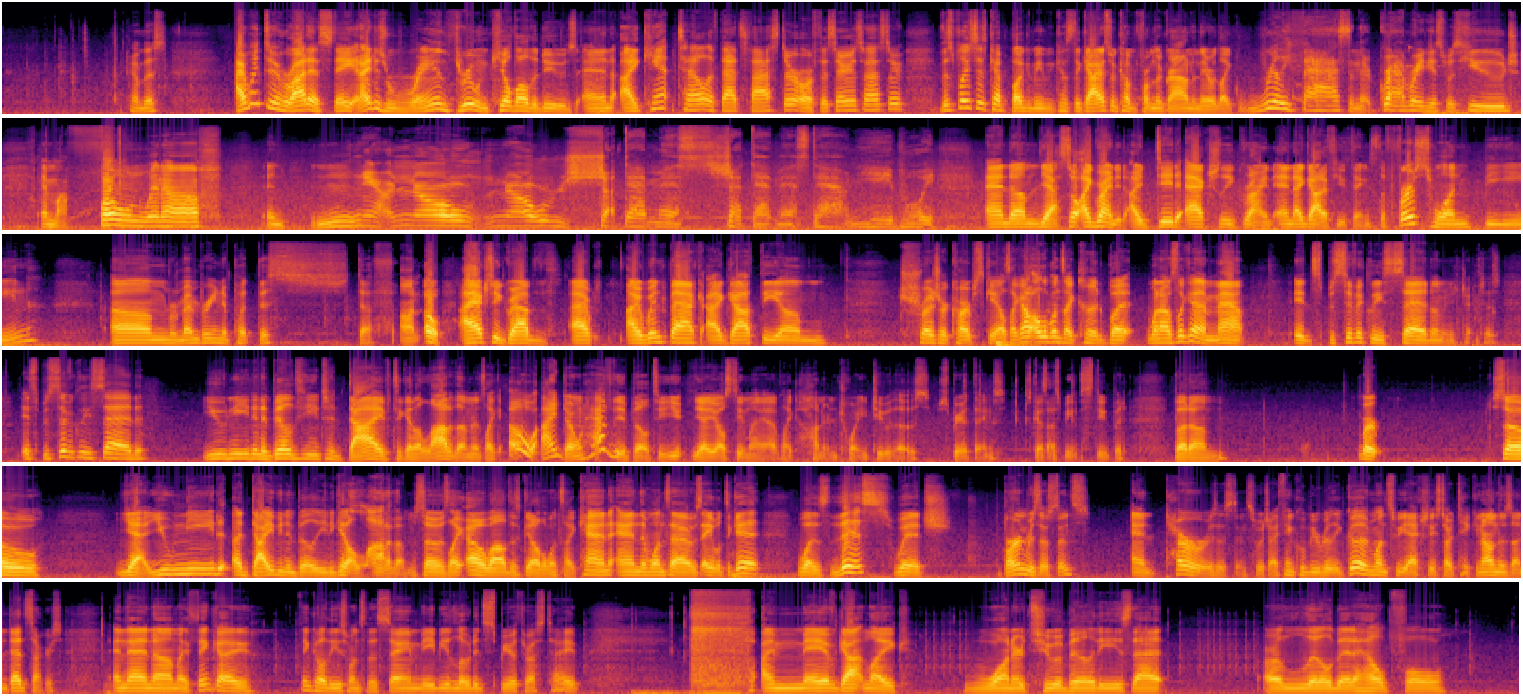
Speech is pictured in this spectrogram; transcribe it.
Have this. I went to Hirata Estate and I just ran through and killed all the dudes. And I can't tell if that's faster or if this area is faster. This place just kept bugging me because the guys would come from the ground and they were like really fast and their grab radius was huge. And my phone went off. And no, no, no, shut that mess, shut that mess down, yeah, boy. And, um, yeah, so I grinded. I did actually grind, and I got a few things. The first one being, um, remembering to put this stuff on. Oh, I actually grabbed, I, I went back, I got the, um, treasure carp scales. I got all the ones I could, but when I was looking at a map, it specifically said, let me change this, it specifically said you need an ability to dive to get a lot of them. And it's like, oh, I don't have the ability. You, yeah, y'all see my I have like 122 of those spirit things. It's because I was being stupid. But, um, burp. So, yeah, you need a diving ability to get a lot of them. So it's like, oh, well, I'll just get all the ones I can. And the ones that I was able to get was this, which burn resistance, and terror resistance, which I think will be really good once we actually start taking on those undead suckers. And then um, I think I think all these ones are the same. Maybe loaded spear thrust type. I may have gotten like one or two abilities that are a little bit helpful.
